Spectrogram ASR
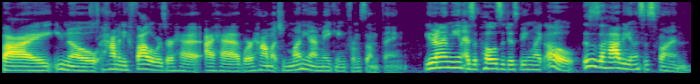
by, you know, how many followers are ha- I have or how much money I'm making from something. You know what I mean? As opposed to just being like, oh, this is a hobby and this is fun.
